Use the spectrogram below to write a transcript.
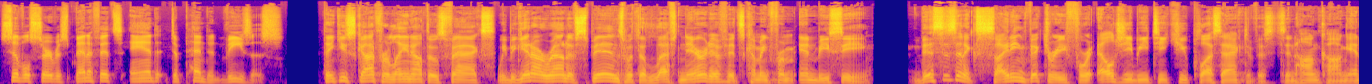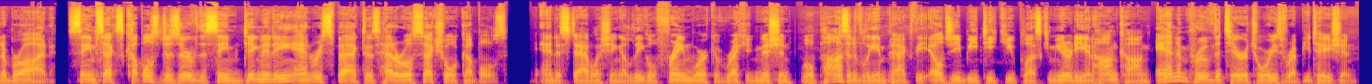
civil service benefits, and dependent visas. Thank you, Scott, for laying out those facts. We begin our round of spins with the left narrative. It's coming from NBC. This is an exciting victory for LGBTQ plus activists in Hong Kong and abroad. Same sex couples deserve the same dignity and respect as heterosexual couples, and establishing a legal framework of recognition will positively impact the LGBTQ plus community in Hong Kong and improve the territory's reputation.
